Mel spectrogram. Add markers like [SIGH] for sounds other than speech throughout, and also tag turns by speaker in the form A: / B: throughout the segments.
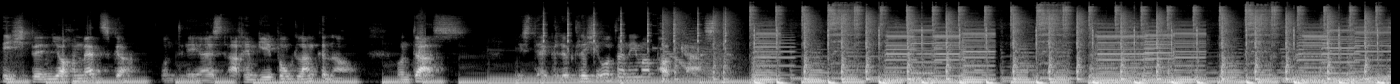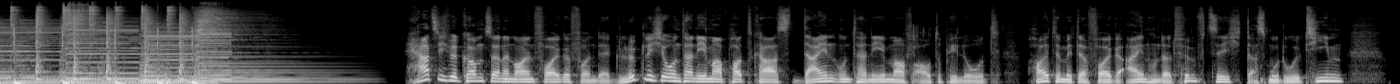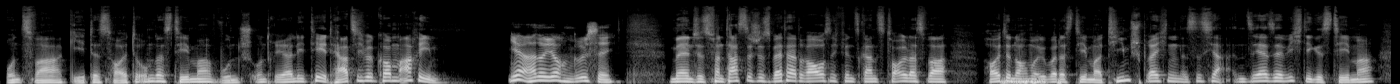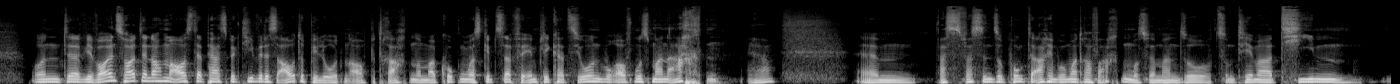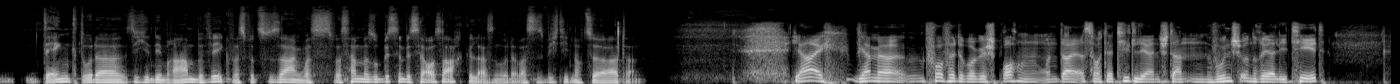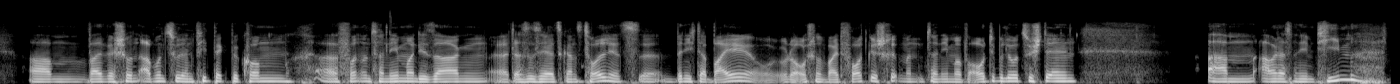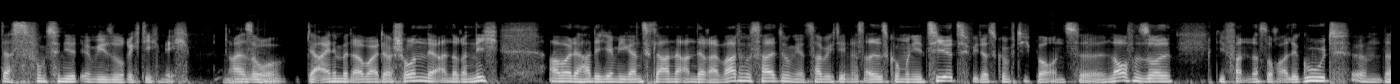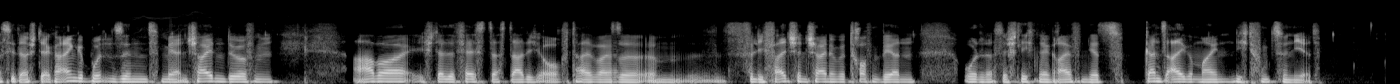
A: Ich bin Jochen Metzger und er ist Achim G. Lankenau. Und das ist der Glückliche Unternehmer Podcast. Herzlich willkommen zu einer neuen Folge von der Glückliche Unternehmer Podcast, dein Unternehmen auf Autopilot. Heute mit der Folge 150, das Modul Team. Und zwar geht es heute um das Thema Wunsch und Realität. Herzlich willkommen, Achim.
B: Ja, hallo Jochen, grüß dich.
A: Mensch, es ist fantastisches Wetter draußen. Ich finde es ganz toll, dass wir heute nochmal über das Thema Team sprechen. Es ist ja ein sehr, sehr wichtiges Thema. Und äh, wir wollen es heute nochmal aus der Perspektive des Autopiloten auch betrachten und mal gucken, was gibt's da für Implikationen, worauf muss man achten. Ja. Ähm, was, was sind so Punkte, Achim, wo man drauf achten muss, wenn man so zum Thema Team denkt oder sich in dem Rahmen bewegt. Was würdest du sagen? Was, was haben wir so ein bisschen bisher außer Acht gelassen oder was ist wichtig noch zu erörtern?
B: Ja, ich, wir haben ja im Vorfeld darüber gesprochen und da ist auch der Titel ja entstanden, Wunsch und Realität, ähm, weil wir schon ab und zu dann Feedback bekommen äh, von Unternehmern, die sagen, äh, das ist ja jetzt ganz toll, jetzt äh, bin ich dabei oder auch schon weit fortgeschritten, mein Unternehmen auf Autopilot zu stellen. Ähm, aber das mit dem Team, das funktioniert irgendwie so richtig nicht. Also mhm. der eine Mitarbeiter schon, der andere nicht, aber da hatte ich irgendwie ganz klar eine andere Erwartungshaltung. Jetzt habe ich denen das alles kommuniziert, wie das künftig bei uns äh, laufen soll. Die fanden das doch alle gut, ähm, dass sie da stärker eingebunden sind, mehr entscheiden dürfen. Aber ich stelle fest, dass dadurch auch teilweise ähm, völlig falsche Entscheidungen getroffen werden oder dass es schlicht und ergreifend jetzt ganz allgemein nicht funktioniert.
